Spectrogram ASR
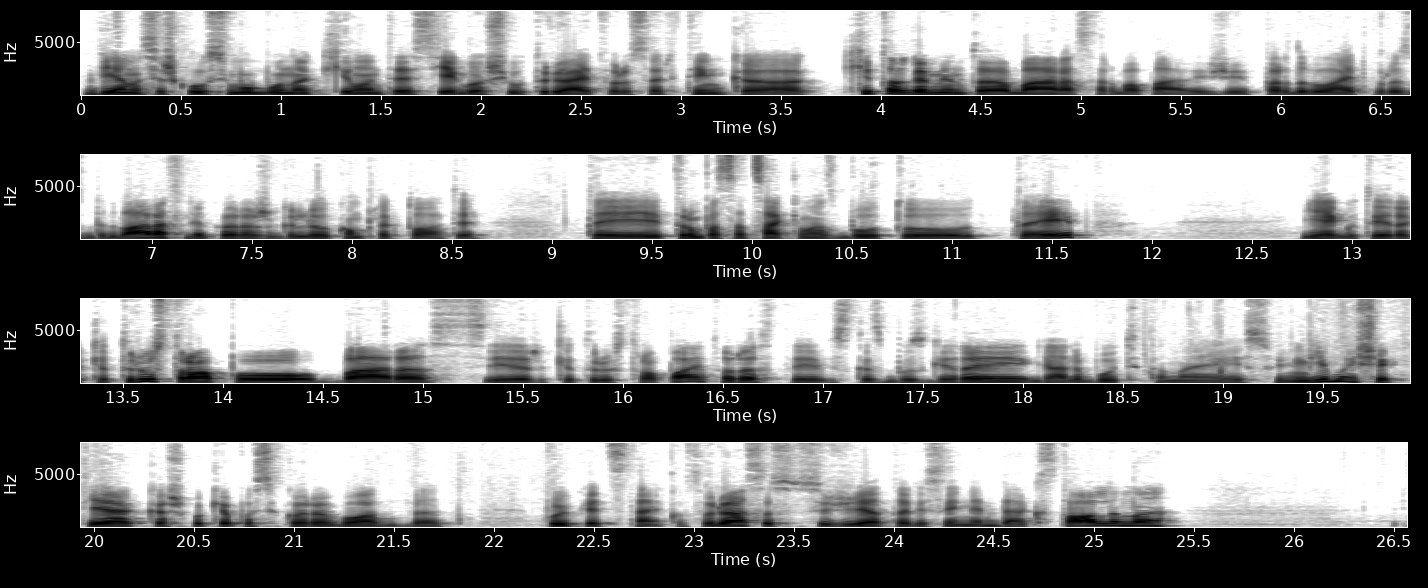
Vienas iš klausimų būna kylantis, jeigu aš jau turiu aitvarus, ar tinka kito gamintojo baras, arba pavyzdžiui, pardaviau aitvarus, bet baras liko ir aš galiu komplektuoti. Tai trumpas atsakymas būtų taip, Jeigu tai yra keturių stropų baras ir keturių stropų aitvaras, tai viskas bus gerai, gali būti tenai sujungimai šiek tiek kažkokie pasikoreguoti, bet puikiai atsitaiko. Svarbiausia susižiūrėti, ar jisai nebekstolina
